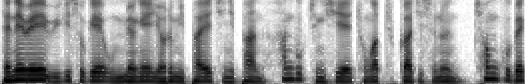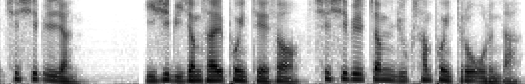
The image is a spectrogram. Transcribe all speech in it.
대내외의 위기 속에 운명의 여름 이파에 진입한 한국 증시의 종합주가 지수는 1971년 22.41포인트에서 71.63포인트로 오른다.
